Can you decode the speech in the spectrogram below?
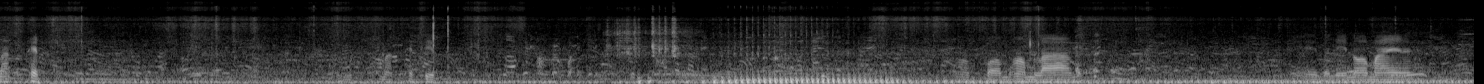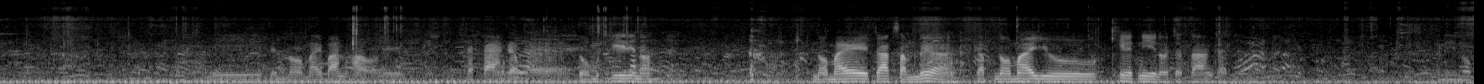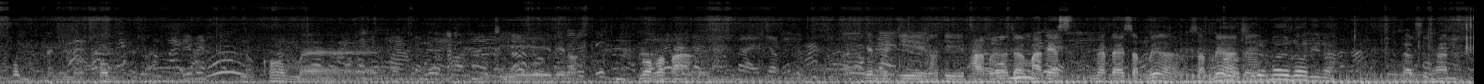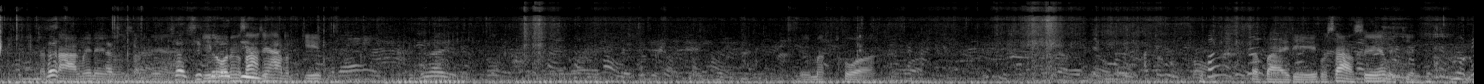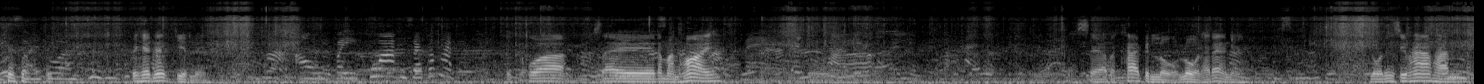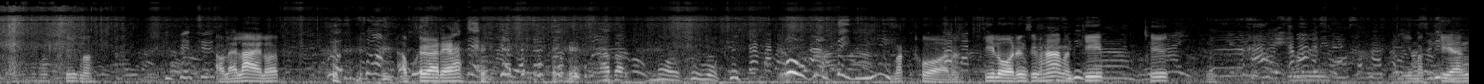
มักเผ็ด มักเผ็ดดิบหอม ปลอมหอมลามนี่บันนี้หน่อไม้นะอันนี้เป็นหน่อไม้บ้านเห่านี่จะต่างกับเอ่อตัวเมื่อกี้นี่เนาะหน่อไม้จากสำเนื้อกับหน่อไม้อยู่เขตนี้เนาะจะต่างกันนะอันนี้นกคมอันนี้นกคมนกคมเอ่อที่นี่เนาะลวกกระปางเลย เห็นเมื่อกี้เนาะที่ผ่านไปก็จะมาแต่มาแต่สำเนื้อสำเนื้อจะเมื่อโลดีนะสามสิบห้าจะต่างไว้ในสำเนื้อกิโลนึงสร้างใช่ห้ามันกีบมีมักถั่วสบายดีผู้สาวซื้อยังไปกิน ไปเฮ็ดยังกินเลย เอาไปคั่วไปใส่ข้าวผัดไปคั่วใส่น้ำมันห้อย แซ่บค่ายเป็นโหลโหลเท่าได้เนี่ยโหลหนึ่งสิบห้าพันซึกเนาะเอาไล่ๆรถเอาเครือเด้อาตโน่คู่โลกคิดมักถั่วนะกิโลหนึ่งสิบห้ามันกีบทึกนี่มักเคียง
